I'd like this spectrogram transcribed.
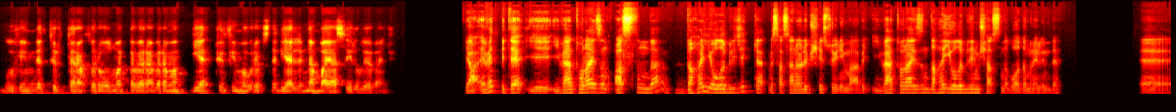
bu filmin de tırt tarafları olmakla beraber ama diğer tüm filmografisinde diğerlerinden bayağı sıyrılıyor bence. Ya evet bir de e, Event Horizon aslında daha iyi olabilecekken mesela sana öyle bir şey söyleyeyim abi. Event Horizon daha iyi olabilirmiş aslında bu adamın elinde. Ee,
